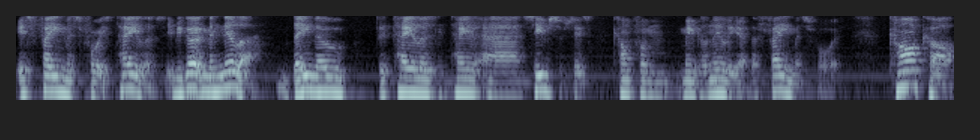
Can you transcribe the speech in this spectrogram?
is famous for its tailors. If you go to Manila, they know the tailors and tailor, uh, seamstresses come from Minglanilla. They're famous for it. Carcar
